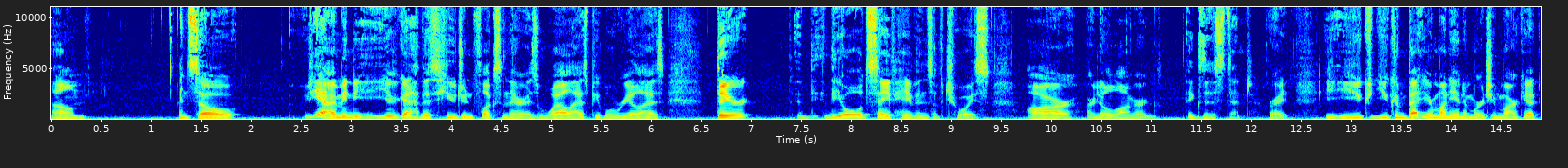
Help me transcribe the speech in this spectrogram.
um, and so yeah, I mean you're going to have this huge influx in there as well as people realize they're the old safe havens of choice are are no longer existent, right? You, you, you can bet your money in emerging market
